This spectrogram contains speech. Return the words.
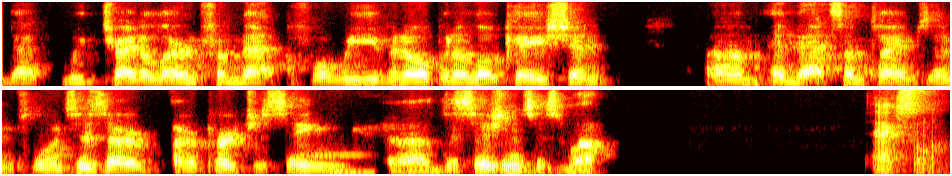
that we try to learn from that before we even open a location, um, and that sometimes influences our our purchasing uh, decisions as well. Excellent,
